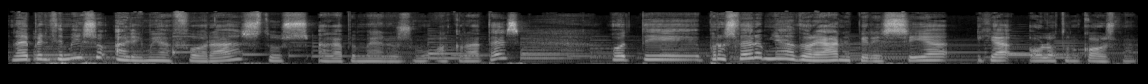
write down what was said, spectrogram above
Να επενθυμίσω άλλη μια φορά στους αγαπημένους μου ακροατές ότι προσφέρω μια δωρεάν υπηρεσία για όλο τον κόσμο.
